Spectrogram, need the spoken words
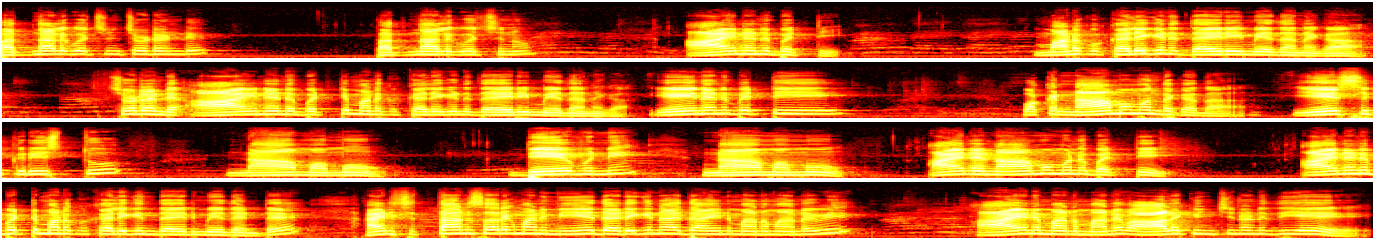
పద్నాలుగు వచ్చిన చూడండి. పద్నాలుగు వచ్చిన ఆయనను బట్టి మనకు కలిగిన ధైర్యం ఏదనగా? చూడండి ఆయనను బట్టి మనకు కలిగిన ధైర్యం ఏదనగా? ఏనని బట్టి? ఒక నామం ఉంది కదా యేసుక్రీస్తు నామము. దేవుని నామము. ఆయన నామమును బట్టి. ఆయనను బట్టి మనకు కలిగిన ధైర్యం ఏదంటే ఆయన చిత్తానుసారంగా మనం ఏది అడిగినా అది ఆయన మన మనవి ఆయన మన మనవి ఆలకించినదియే.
